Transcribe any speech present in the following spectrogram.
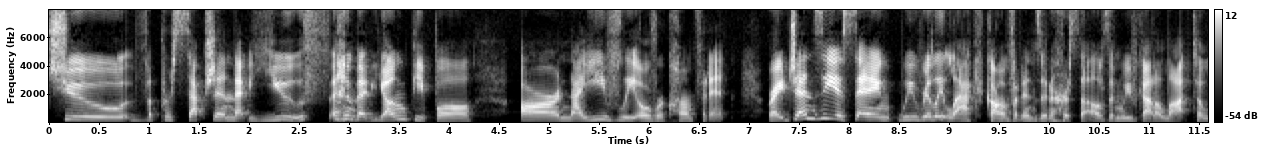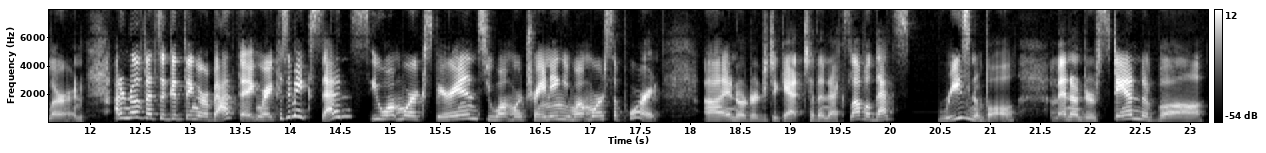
to the perception that youth and that young people are naively overconfident right? Gen Z is saying we really lack confidence in ourselves and we've got a lot to learn. I don't know if that's a good thing or a bad thing, right? Because it makes sense. You want more experience, you want more training, you want more support uh, in order to get to the next level. That's reasonable and understandable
